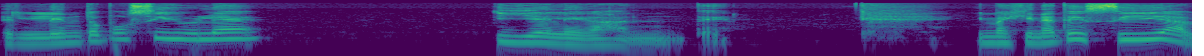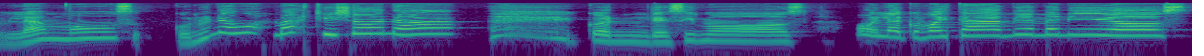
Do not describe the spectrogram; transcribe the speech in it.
lento posible y elegante. Imagínate si hablamos con una voz más chillona, decimos, hola, ¿cómo están? Bienvenidos.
